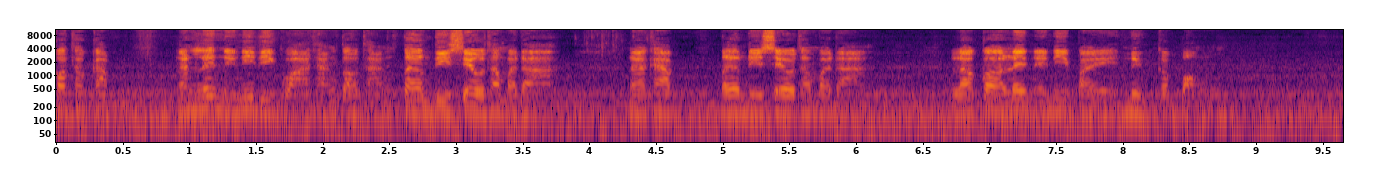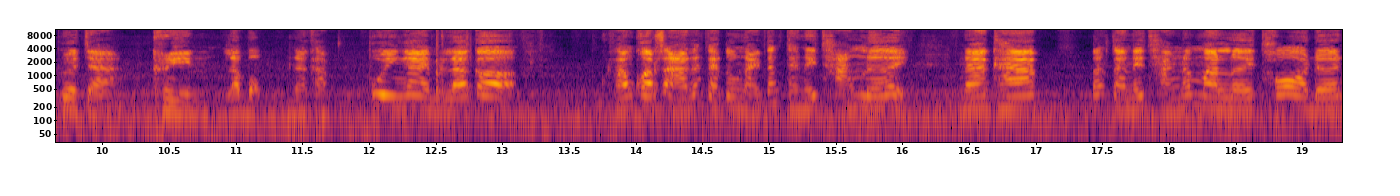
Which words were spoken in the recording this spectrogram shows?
ก็เท่ากับงั้นเล่นในนี้ดีกว่าถังต่อถัง เติมดีเซลธรรมดานะครับ เติมดีเซลธรรมดา แล้วก็เล่นไอ้นี่ไป 1 กระป๋อง เพื่อจะคลีนระบบนะครับพูดง่ายๆมันแล้วก็ทำความสะอาดตั้งแต่ตรงไหนตั้งแต่ในถังเลยนะครับ ตั้งแต่ในถังน้ำมันเลยท่อเดิน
